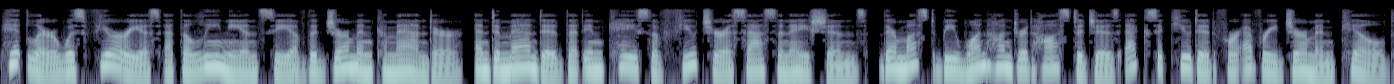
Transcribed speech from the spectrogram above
Hitler was furious at the leniency of the German commander, and demanded that in case of future assassinations, there must be 100 hostages executed for every German killed.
